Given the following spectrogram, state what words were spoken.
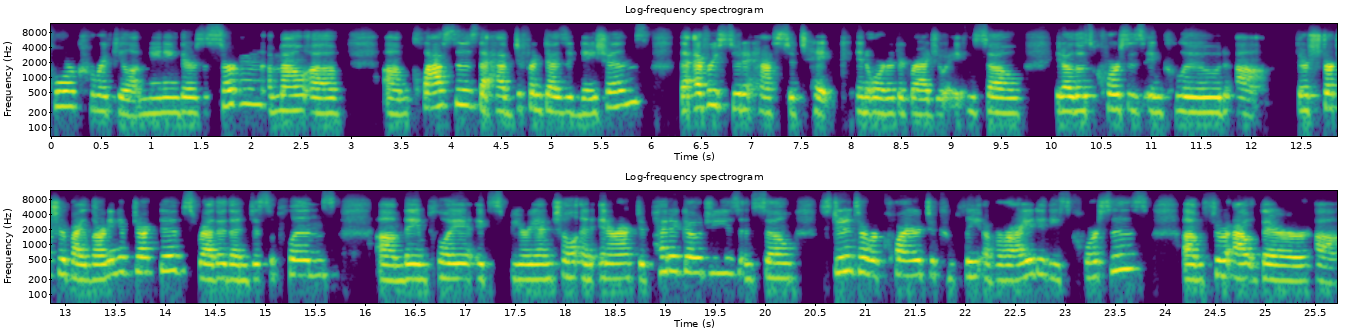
core curriculum, meaning there's a certain amount of um, classes that have different designations that every student has to take in order to graduate. And so, you know, those courses include um, they're structured by learning objectives rather than disciplines. Um, they employ experiential and interactive pedagogies. And so students are required to complete a variety of these courses um, throughout their um,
